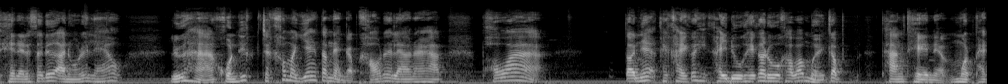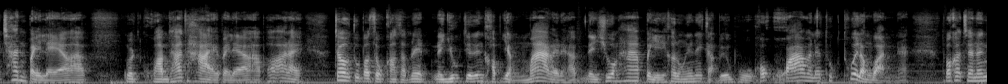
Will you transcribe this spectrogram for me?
เทนอเล็กซเดอร์อาโนได้แล้ว หรือหาคนที่จะเข้ามาแย่งตำแหน่งกับเขาได้แล้วนะครับ เพราะว่าตอนนี้ใครๆก็ใครดูใครก็รู้ครับว่าเหมือนกับ ทางเทนเนี่ยหมดแพชชั่นไปแล้วครับหมดความท้าทายไปแล้วครับเพราะอะไรเจ้าตัวประสบความสำเร็จในยุคเจอร์เกนคอปอย่างมากเลยนะครับในช่วง 5 ปีที่เขาลงเล่นให้กับลิเวอร์พูลเขาคว้ามาแล้วทุกถ้วยรางวัลนะเพราะฉะนั้น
